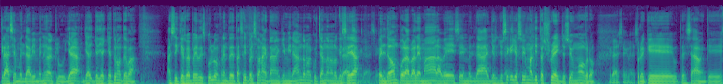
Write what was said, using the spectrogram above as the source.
gracias, en verdad, bienvenido al club. Ya, ya, ya, ya, ya tú no te vas. Así que os voy a pedir disculpas en frente de estas seis personas que están aquí mirándonos, escuchándonos, lo que Gracias, sea. gracias, Perdón por hablarle mal a veces, en verdad. Yo, yo sé que yo soy un maldito Shrek, yo soy un ogro. Gracias, gracias. Pero es que ustedes saben que...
